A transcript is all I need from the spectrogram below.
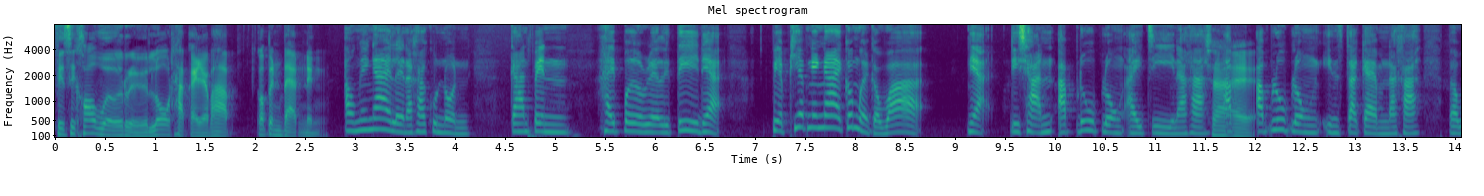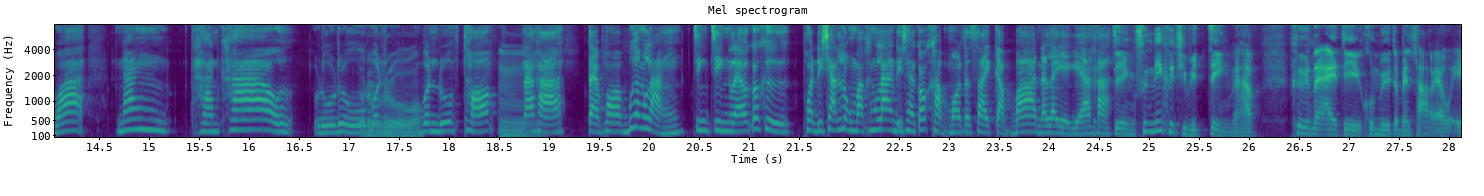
physical world หรือโลกทางกายภาพก็เป็นแบบหนึ่ง เอาง่าย ๆเลยนะคะ คุณนนท์การเป็น hyper reality เนี่ย เปรียบเทียบง่าย ๆ ก็เหมือนกับว่าเนี่ย ดิฉันอัพรูปลง IG นะคะใช่อัพอัพรูปลง Instagram นะคะแบบว่านั่งทานข้าวหรูๆบนหรูๆบน rooftop อืมนะคะ แต่พอเบื้องหลังจริง ๆ แล้วก็คือพอดิฉันลงมาข้างล่างดิฉันก็ขับมอเตอร์ไซค์กลับบ้านอะไรอย่างเงี้ยค่ะ จริง ซึ่งนี่คือชีวิตจริงนะครับ คือใน IG คุณวิวจะเป็นสาว LA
